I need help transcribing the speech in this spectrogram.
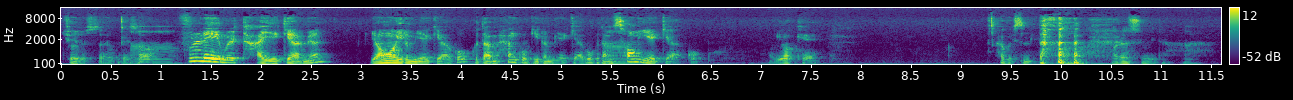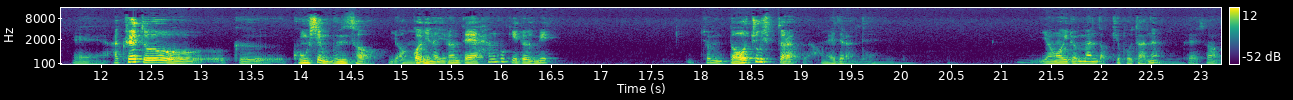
지어줬어요. 그래서 아. full name을 다 얘기하면 영어 이름 얘기하고 그 다음 한국 이름 얘기하고 그 다음 아. 성 얘기하고 이렇게 하고 있습니다. 아, 어렵습니다. 아, 예, 아, 그래도 그 공식 문서, 여권이나 음. 이런데 한국 이름이 좀 넣어주고 싶더라고요, 애들한테. 음. 영어 이름만 넣기보다는. 그래서,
